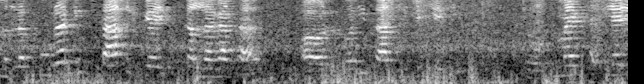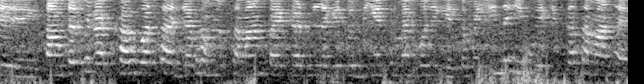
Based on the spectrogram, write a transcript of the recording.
मतलब पूरा गिफ्ट सात रुपया इसका लगा था और वही सात रुपये के जी तो मैं ये काउंटर पे रखा हुआ था, जब हम लोग सामान पैक करने लगे तो दिए तो मैं बोली, ये तो मिली नहीं हुए किसका सामान है?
